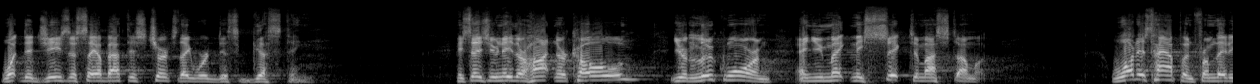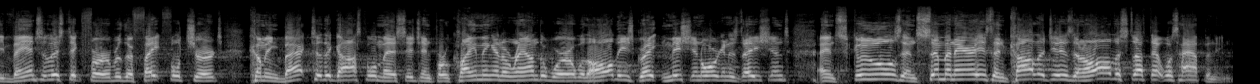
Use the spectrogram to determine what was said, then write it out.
What did Jesus say about this church? They were disgusting. He says, You're neither hot nor cold. You're lukewarm and you make me sick to my stomach. What has happened from that evangelistic fervor, the faithful church coming back to the gospel message and proclaiming it around the world with all these great mission organizations and schools and seminaries and colleges and all the stuff that was happening?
